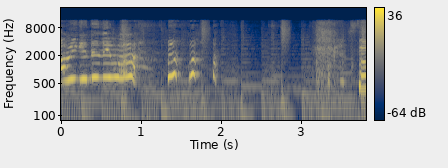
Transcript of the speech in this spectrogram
আমি কেটে দিব। তো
